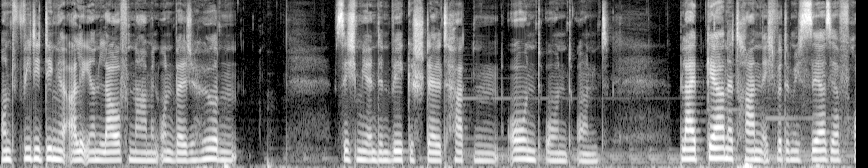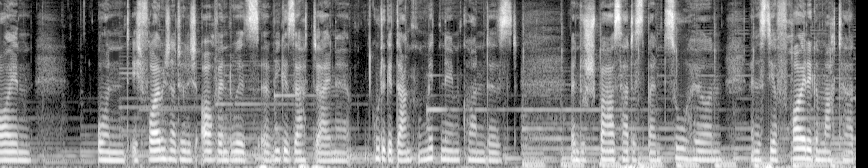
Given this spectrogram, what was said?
und wie die Dinge alle ihren Lauf nahmen und welche Hürden sich mir in den Weg gestellt hatten und, und, und. Bleib gerne dran, ich würde mich sehr, sehr freuen. Und ich freue mich natürlich auch, wenn du jetzt, äh, wie gesagt, deine gute Gedanken mitnehmen konntest, wenn du Spaß hattest beim Zuhören, wenn es dir Freude gemacht hat,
